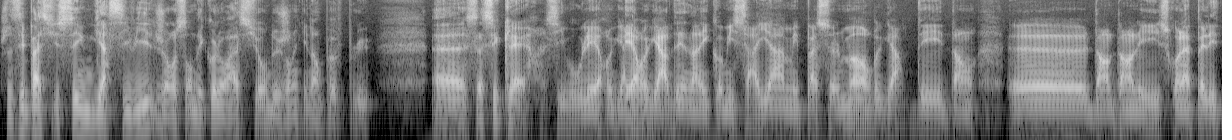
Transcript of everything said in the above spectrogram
Je ne sais pas si c'est une guerre civile, je ressens des colorations de gens qui n'en peuvent plus. Euh, ça c'est clair. Si vous voulez regarder, regarder dans les commissariats, mais pas seulement, regarder dans, euh, dans, dans, les, ce qu'on appelle les,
